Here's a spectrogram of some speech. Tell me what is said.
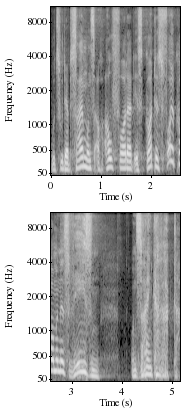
wozu der Psalm uns auch auffordert, ist Gottes vollkommenes Wesen und sein Charakter.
